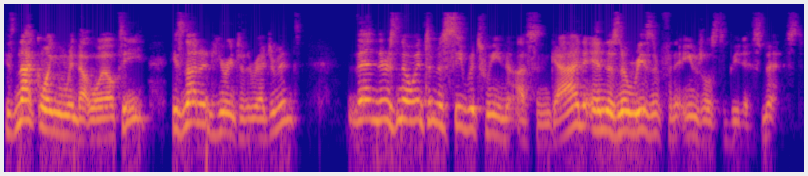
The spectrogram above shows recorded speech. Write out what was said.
he's not going in win that loyalty, he's not adhering to the regiment, then there's no intimacy between us and God, and there's no reason for the angels to be dismissed.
